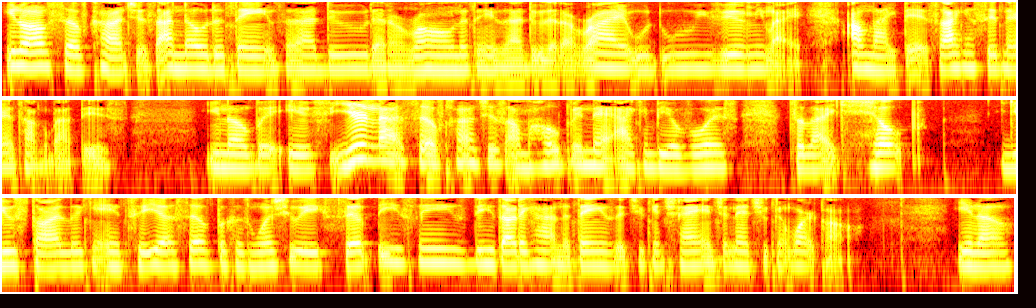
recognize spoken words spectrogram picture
You know, I'm self-conscious. I know the things that I do that are wrong, the things I do that are right. You feel me? Like I'm like that, so I can sit there and talk about this you know but if you're not self-conscious i'm hoping that i can be a voice to like help you start looking into yourself because once you accept these things, these are the kind of things that you can change and that you can work on. You know?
